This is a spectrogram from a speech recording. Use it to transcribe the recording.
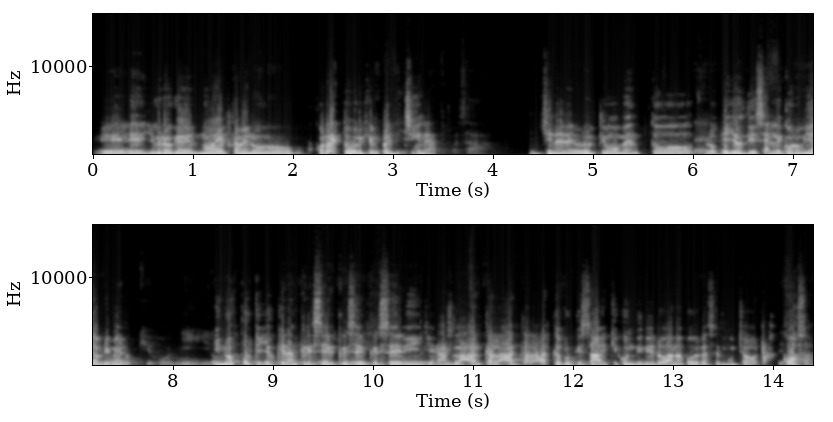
eh, eh, yo creo que no es el camino correcto. Por ejemplo, en China. En China en el último momento, lo que ellos dicen, la economía primero. Y no es porque ellos quieran crecer, crecer, crecer y llenar la arca, la arca, la arca, porque saben que con dinero van a poder hacer muchas otras cosas.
